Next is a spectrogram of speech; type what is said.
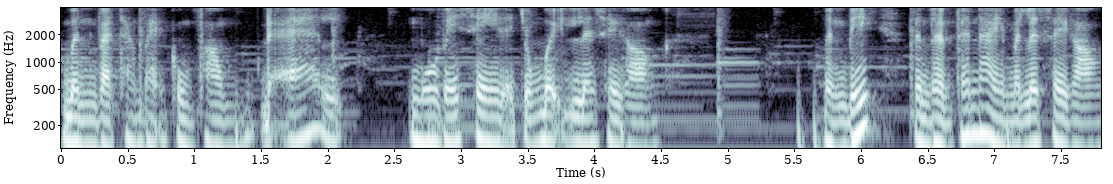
mình và thằng bạn cùng phòng đã mua vé xe để chuẩn bị lên Sài Gòn. Mình biết tình hình thế này mà lên Sài Gòn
